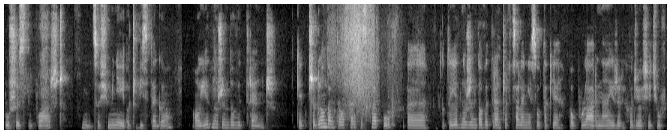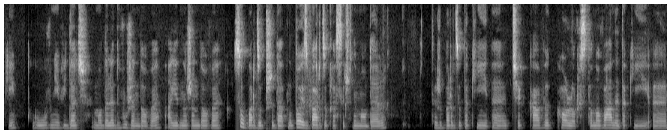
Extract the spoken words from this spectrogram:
puszysty płaszcz, coś mniej oczywistego. O, jednorzędowy trench. Jak przeglądam te oferty sklepów, e, to te jednorzędowe tręcze wcale nie są takie popularne, jeżeli chodzi o sieciówki. Głównie widać modele dwurzędowe, a jednorzędowe są bardzo przydatne. To jest bardzo klasyczny model. Też bardzo taki e, ciekawy kolor, stonowany, taki e,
